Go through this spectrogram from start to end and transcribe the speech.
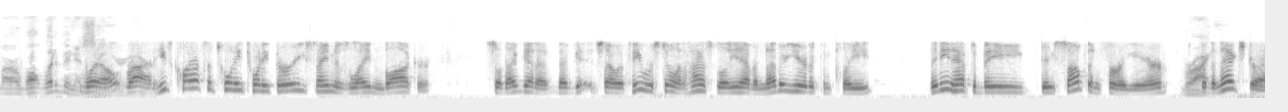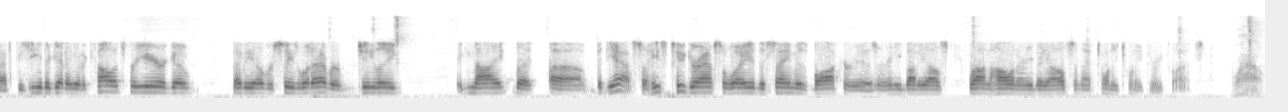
or what would have been his well, right. year. He's class of 2023, same as Layden Blocker. So they've got a. They've got, so if he were still in high school, he'd have another year to complete then he'd have to be do something for a year right. for the next draft because you either got to go to college for a year or go maybe overseas, whatever, G League, Ignite. But uh, but yeah, so he's two drafts away, the same as Blocker is, or anybody else, Ron Holland or anybody else in that 2023 class. Wow,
